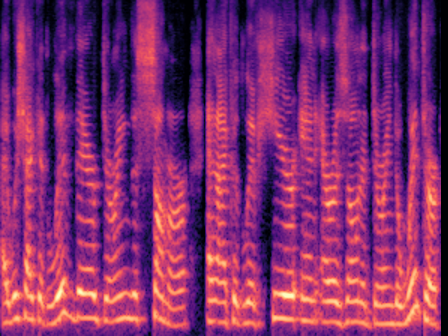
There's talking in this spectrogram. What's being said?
I wish I could live there during the summer and I could live here in Arizona during the winter,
